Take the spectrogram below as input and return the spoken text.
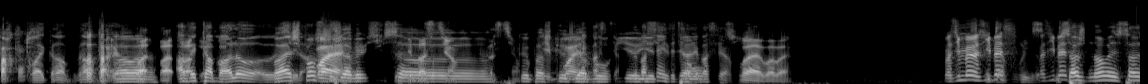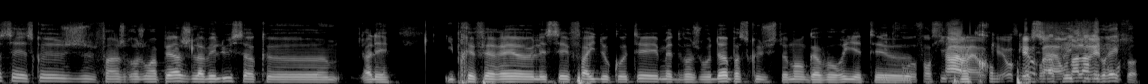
par contre. Ouais, grave. Ça, grave. t'as raison. Ouais, ouais. Ouais, ouais, Avec euh, Ouais, c'est je pense Ouais. que j'avais vu ça Et Bastien, euh, Bastien. que parce que ouais, Gavori Bastien. euh, était. Bastien. Ouais, ouais, ouais. Vas-y, vas-y, baisse. Gavori, Vas-y, baisse. Ça, je- non, mais ça, c'est ce que je. Enfin, je rejoins PH, je l'avais lu, ça, que. Allez, il préférait euh, laisser Faille de côté et mettre Vojvoda parce que justement, Gavori était. Euh, offensif. Ah ouais, ok, bah, on a la réponse. quoi.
